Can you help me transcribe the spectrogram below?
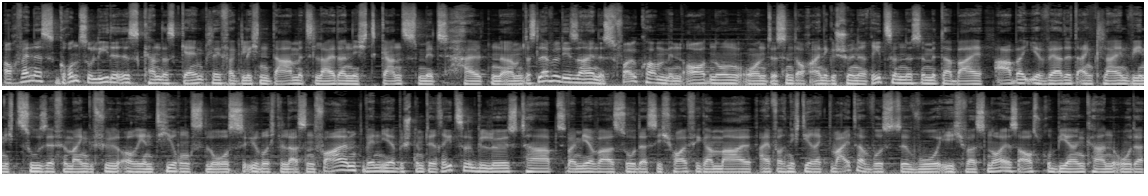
Auch wenn es grundsolide ist, kann das Gameplay verglichen damit leider nicht ganz mithalten. Ähm, das Leveldesign ist vollkommen in Ordnung und es sind auch einige schöne Rätselnüsse mit dabei, aber ihr werdet ein klein wenig zu sehr für mein Gefühl orientierungslos übrig gelassen. Vor allem, wenn ihr bestimmte Rätsel gelöst habt. Bei mir war es so, dass ich häufiger mal einfach nicht direkt weiter wusste, wo ich was Neues ausprobieren kann oder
